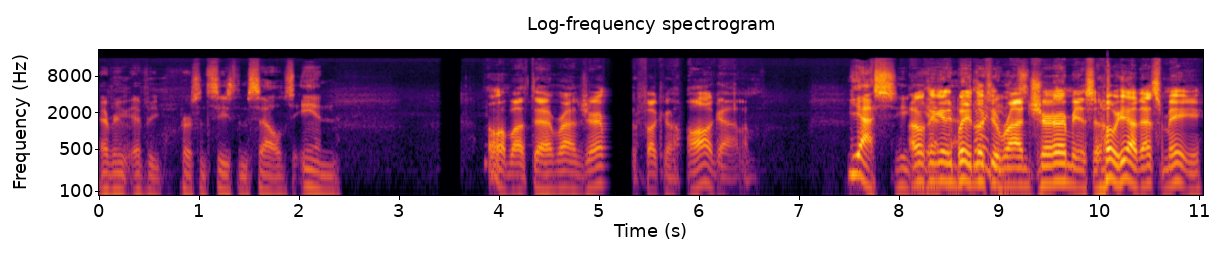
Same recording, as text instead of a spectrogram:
Every every person sees themselves in. I don't know about that. Ron Jeremy, the fucking hog on him. Yes, he- I don't think anybody that- looked at Ron Jeremy and said, "Oh yeah, that's me."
